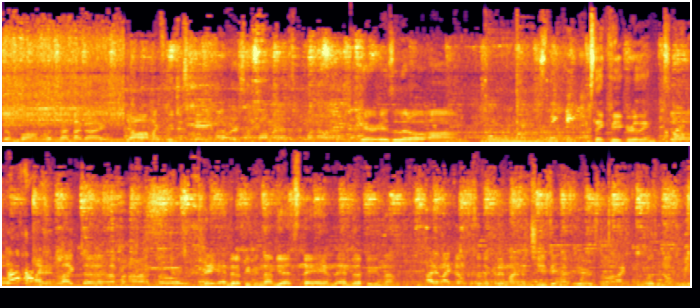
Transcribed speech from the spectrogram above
Some bomb horchata guys. Y'all, my food just came. I ordered some bomb ass. Here is a little um. Sneak peek, really? So I didn't like the empanada, so they ended up eating them. Yes, they en- ended up eating them. I didn't like them because of the crema and the cheese they have here, so I, it was a no for me.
